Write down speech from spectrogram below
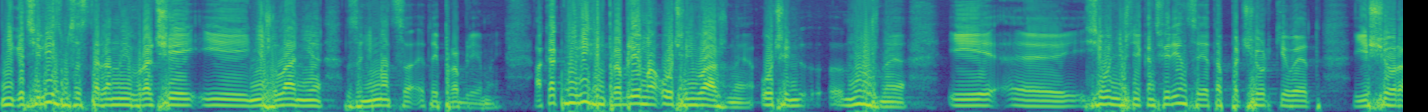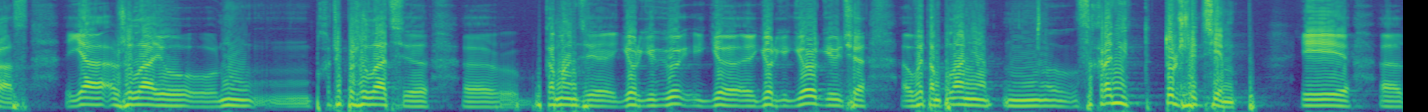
негативизм со стороны врачей и нежелание заниматься этой проблемой. А как мы видим, проблема очень важная, очень нужная. И э, сегодняшняя конференция это подчеркивает еще раз. Я желаю, ну, хочу пожелать э, э, команде Георгия, Георгия Георгиевича в этом плане сохранить тот же темп, и э,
